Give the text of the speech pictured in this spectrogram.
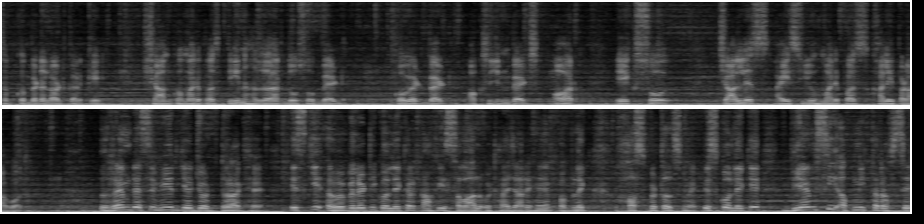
सबको बेड अलॉट करके शाम को हमारे पास तीन हज़ार दो सौ bed covid bed oxygen beds और एक सौ चालीस हमारे पास खाली पड़ा हुआ था। रेमडेसिविर ये जो ड्रग है, इसकी अवेलेबिलिटी को लेकर काफ़ी सवाल उठाए जा रहे हैं पब्लिक हॉस्पिटल्स में। इसको लेके बीएमसी अपनी तरफ़ से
